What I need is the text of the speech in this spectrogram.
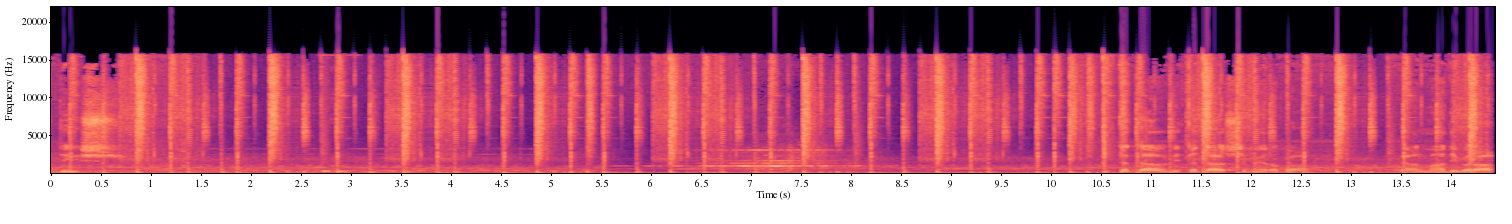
קדיש. יתגדל ויתקדש שמי רבה, בעלמא דיברה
